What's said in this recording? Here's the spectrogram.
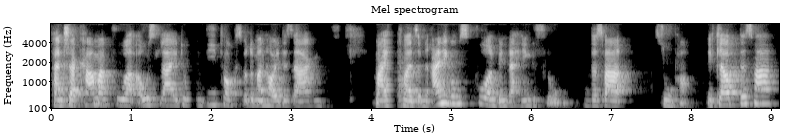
Panchakarma-Kur, Ausleitung, Detox, würde man heute sagen. Mache ich mal so eine Reinigungskur und bin dahin geflogen. Das war super. Ich glaube, das war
